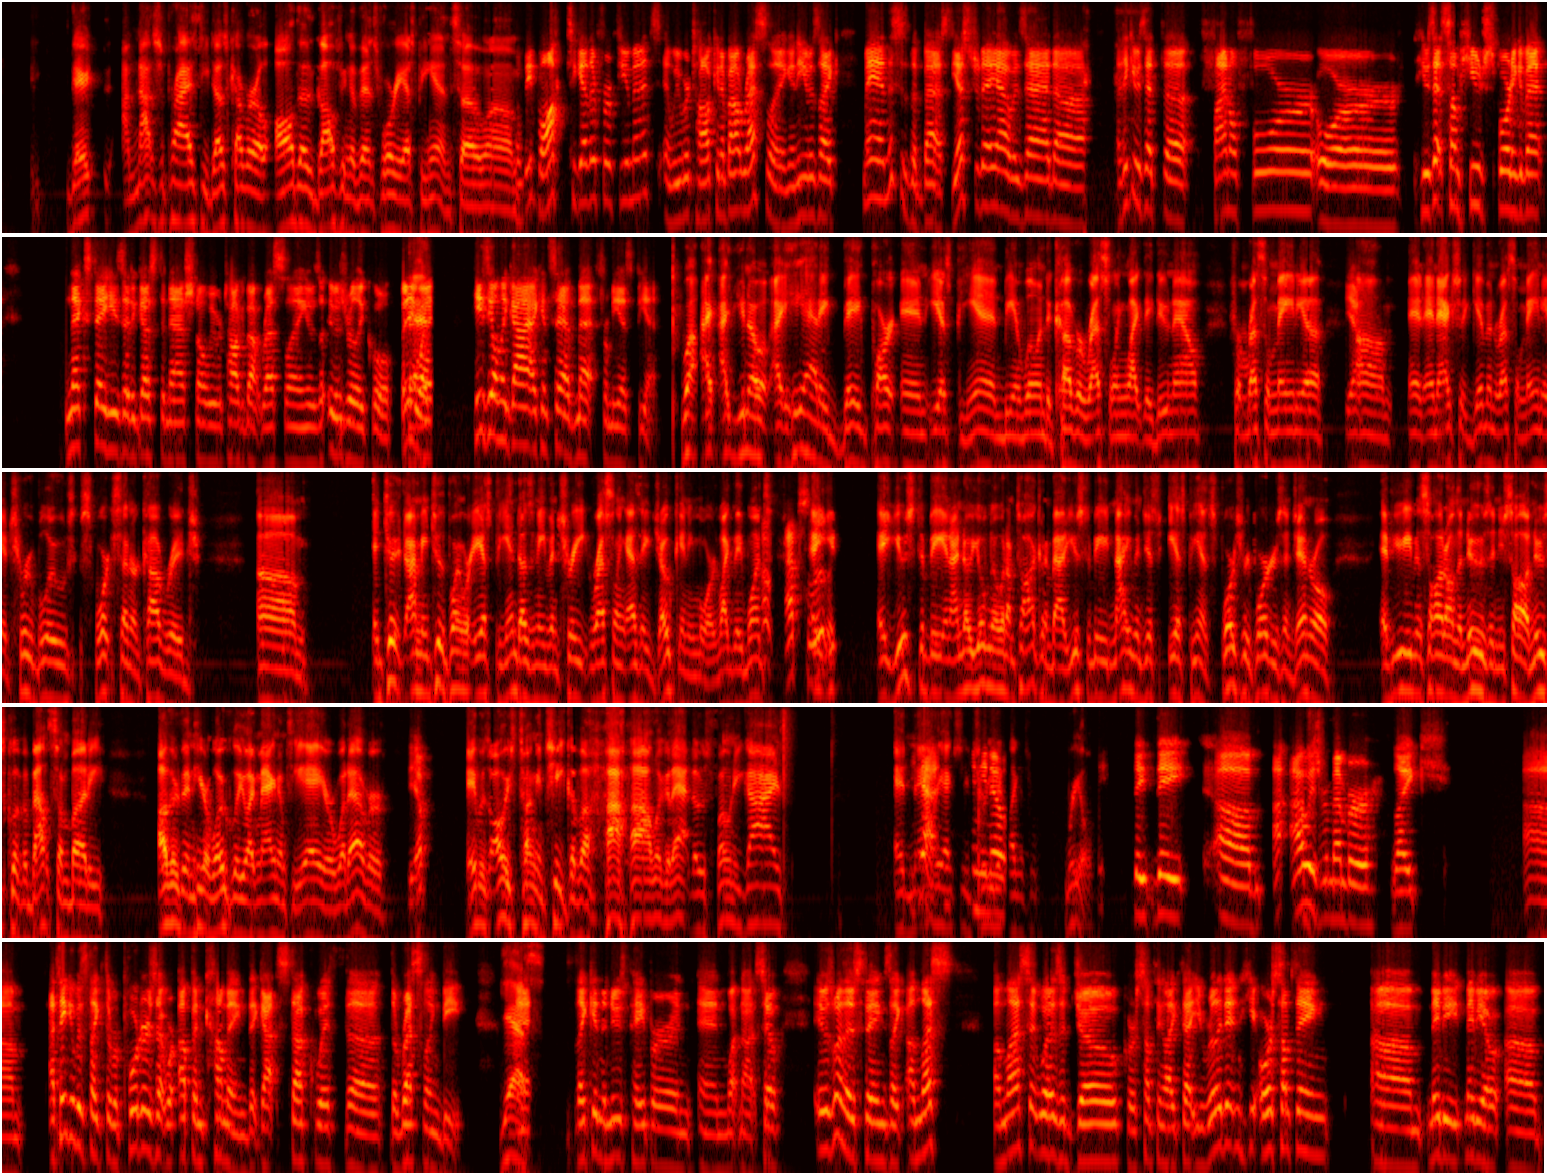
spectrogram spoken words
There, I'm not surprised. He does cover all those golfing events for ESPN. So um, we walked together for a few minutes, and we were talking about wrestling. And he was like, "Man, this is the best." Yesterday, I was at uh, I think he was at the Final Four or he was at some huge sporting event. Next day, he's at Augusta National. We were talking about wrestling. It was it was really cool. But anyway, he's the only guy I can say I've met from ESPN. Well, I, I you know, I, he had a big part in ESPN being willing to cover wrestling like they do now from WrestleMania. Yeah. Um, and, and actually given WrestleMania true blue sports center coverage. Um, and to, I mean, to the point where ESPN doesn't even treat wrestling as a joke anymore. Like they once, oh, absolutely. It, it used to be, and I know you'll know what I'm talking about. It used to be not even just ESPN, sports reporters in general. If you even saw it on the news and you saw a news clip about somebody, other than here locally, like Magnum TA or whatever, Yep. it was always tongue in cheek of a ha ha, look at that, those phony guys. And now Yeah, they actually and you treat know- it like it's real. They they um I, I always remember like um I think it was like the reporters that were up and coming that got stuck with the the wrestling beat. Yes. like in the newspaper and and whatnot. So it was one of those things like unless unless it was a joke or something like that, you really didn't hear or something. Um, maybe maybe a, a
